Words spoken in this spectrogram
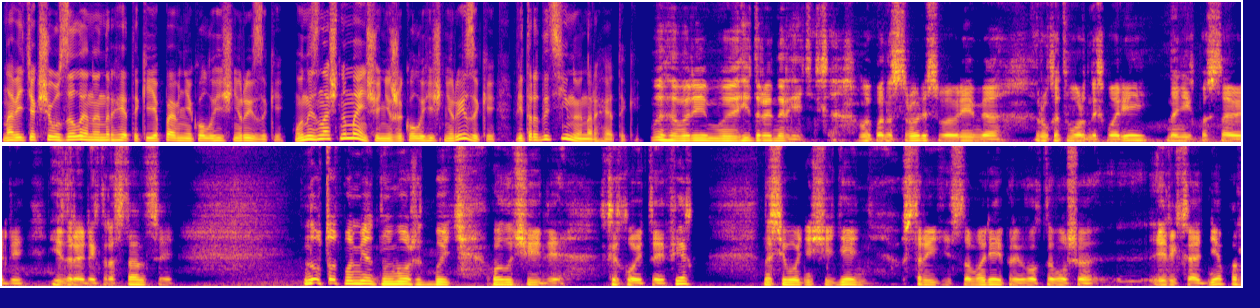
навіть якщо у зеленої енергетики є певні екологічні ризики, вони значно менші, ніж екологічні ризики від традиційної енергетики. Мы говорим э, гидроэнергетика. Мы понастроили в свое время рукотворных морей, на них поставили гидроэлектростанции. Ну, в тот момент мы, может быть, получили какой-то эффект. На сегодняшний день строительство морей привело к тому, что и река Днепр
